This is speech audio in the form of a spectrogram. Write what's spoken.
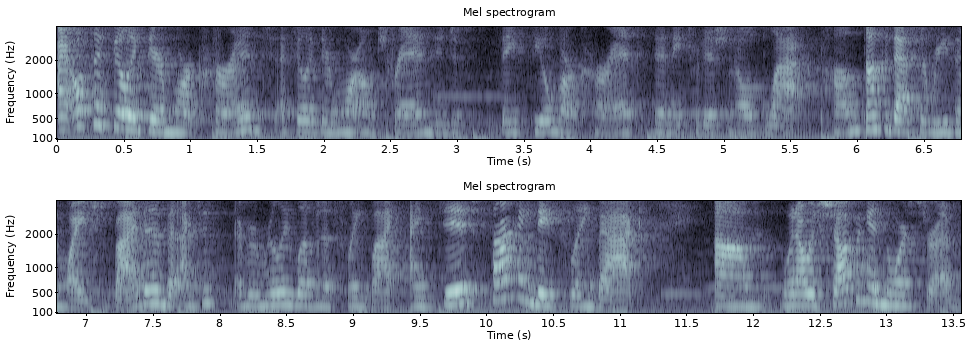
I also feel like they're more current. I feel like they're more on trend and just they feel more current than a traditional black pump. Not that that's a reason why you should buy them, but I just, I've been really loving a slingback. I did find a slingback um, when I was shopping in Nordstrom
